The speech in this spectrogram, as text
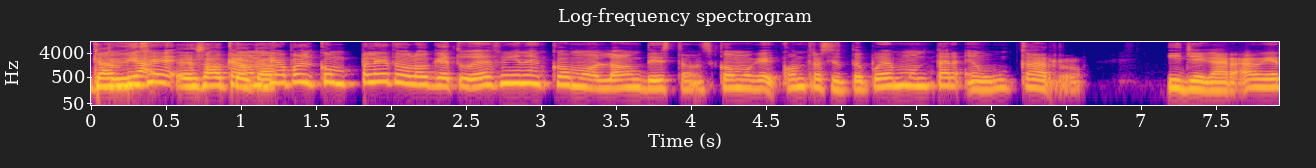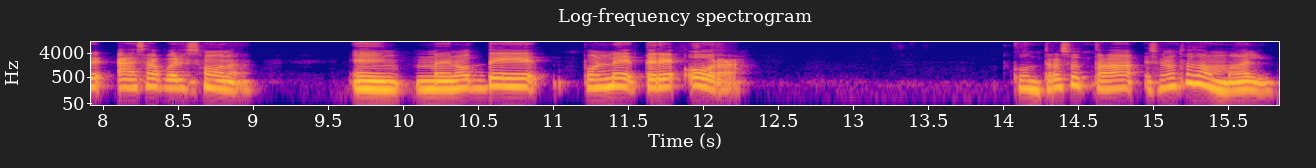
cambia, cambia por completo lo que tú defines como long distance. Como que contra si usted puedes montar en un carro y llegar a ver a esa persona en menos de, ponle, tres horas. Contra eso está, eso no está tan mal.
